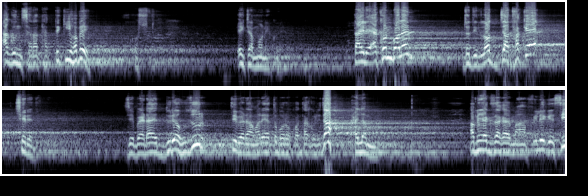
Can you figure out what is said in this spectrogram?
আগুন ছাড়া থাকতে কি হবে? কষ্ট। এটা মনে করি তাইলে এখন বলেন, যদি লজ্জা থাকে, ছেড়ে দেন। যে বেড়ায় দূরে হুজুর, তুই বেড়া আমার এত বড় কথা করি যা, খাইলাম। না আমি এক জায়গায় মাহফিলে গেছি।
